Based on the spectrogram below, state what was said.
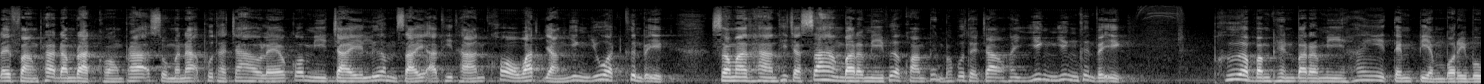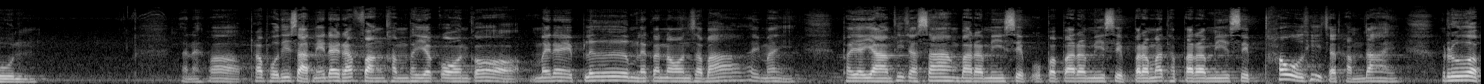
ได้ฟังพระดำรัสของพระสมณะพุทธเจ้าแล้วก็มีใจเลื่อมใสอธิษฐานข้อวัดอย่างยิ่งยวดขึ้นไปอีก สมาทานที่จะสร้างบารมีเพื่อความเป็นพระพุทธเจ้าให้ยิ่งยิ่งขึ้นไปอีก เพื่อบำเพ็ญบารมีให้เต็มเปี่ยมบริบูรณ์นะว่าพระโพธิสัตว์นี้ได้รับฟังคำพยากรณ์ก็ไม่ได้ปลื้มแล้วก็นอนสบายไม่พยายามที่จะสร้างบารมีสิบอุปปารมีสิบปรมัตถบารมีสิบเท่าที่จะทำได้ รวบ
